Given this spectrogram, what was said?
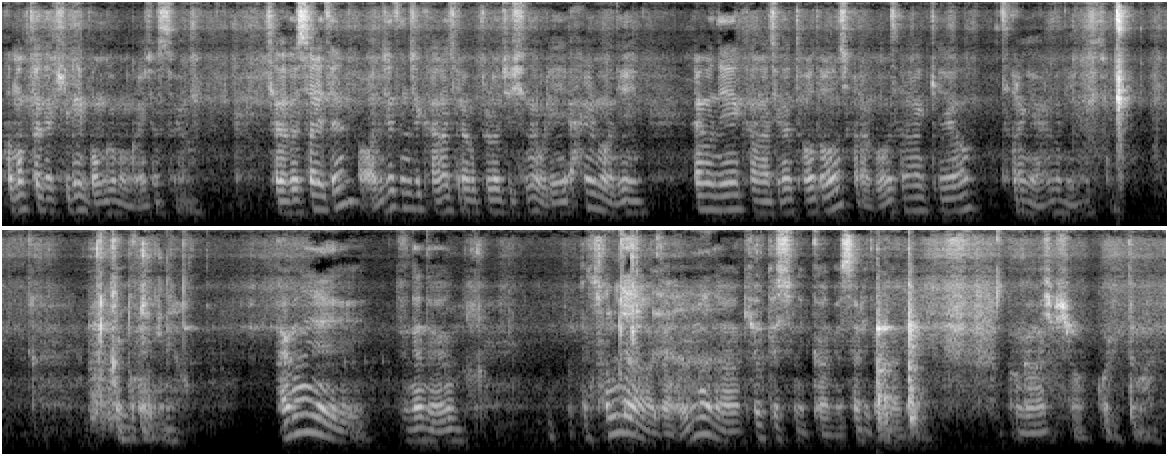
밥 먹다가 기분이 몽글몽글해졌어요. 제가 몇 살이든 언제든지 강아지라고 불러주시는 우리 할머니 할머니 강아지가 더더 잘하고 사랑할게요. 사랑해요 할머니. 감동적이네요. 할머니 눈에는 손자가 얼마나 귀엽겠습니까 몇 살이든 간에 건강하십시오. 오랫동안.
